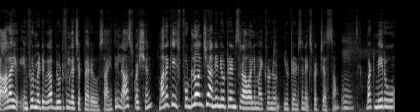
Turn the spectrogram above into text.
చాలా ఇన్ఫర్మేటివ్గా బ్యూటిఫుల్గా చెప్పారు సాహితి. లాస్ట్ క్వశ్చన్ మనకి ఫుడ్ లోంచి అన్ని న్యూట్రియంట్స్ రావాలి మైక్రో న్యూట్రియంట్స్ అని ఎక్స్పెక్ట్ చేస్తాం. బట్ మీరు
